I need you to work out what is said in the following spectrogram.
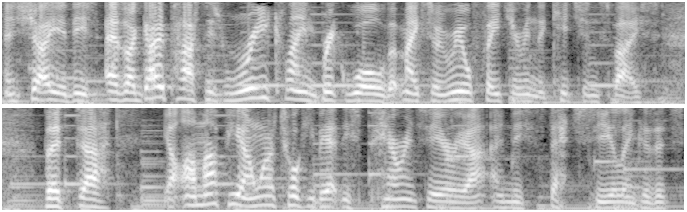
and show you this as I go past this reclaimed brick wall that makes a real feature in the kitchen space. But uh, yeah, I'm up here. I want to talk about this parents area and this thatch ceiling because it's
